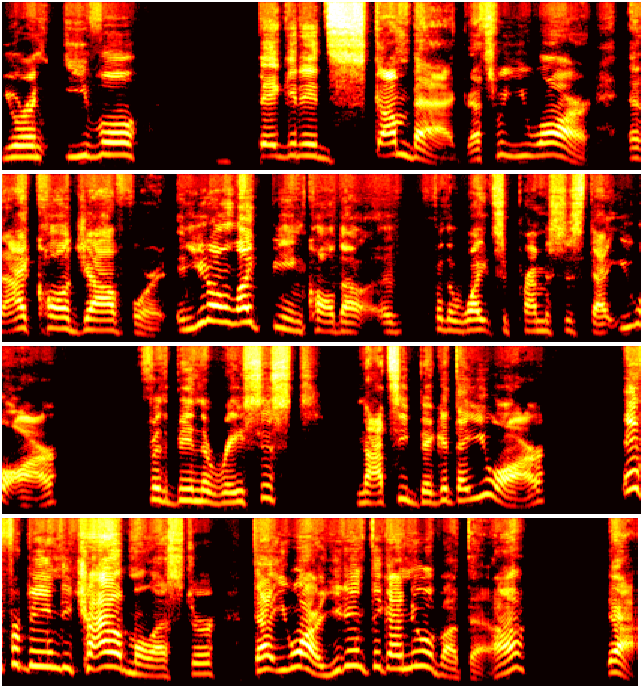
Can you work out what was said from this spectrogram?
You're an evil, bigoted scumbag. That's what you are. And I call out for it. And you don't like being called out uh, for the white supremacist that you are, for being the racist Nazi bigot that you are, and for being the child molester that you are. You didn't think I knew about that, huh? Yeah,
